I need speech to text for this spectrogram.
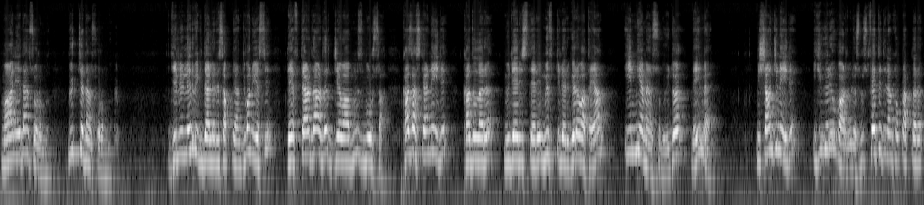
maliyeden sorumlu, bütçeden sorumlu, gelirleri ve giderleri hesaplayan divan üyesi defterdardır. Cevabımız Bursa. Kazasker neydi? Kadıları, müderrisleri, müftüleri görev atayan ilmiye mensubuydu. Değil mi? Nişancı neydi? İki görev vardı biliyorsunuz. Fethedilen toprakları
